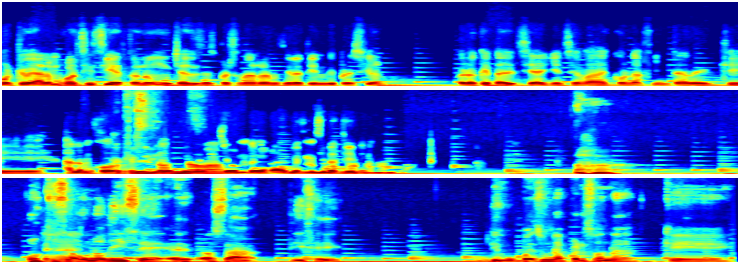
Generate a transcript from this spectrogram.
Porque a lo mejor sí es cierto, ¿no? Muchas de esas personas realmente no tienen depresión, pero ¿qué tal si alguien se va con la finta de que a lo mejor De que sí, no tiene depresión, pero realmente sí la tiene? Ajá. O quizá Ah. uno dice, eh, o sea, dice, digo, ves una persona que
